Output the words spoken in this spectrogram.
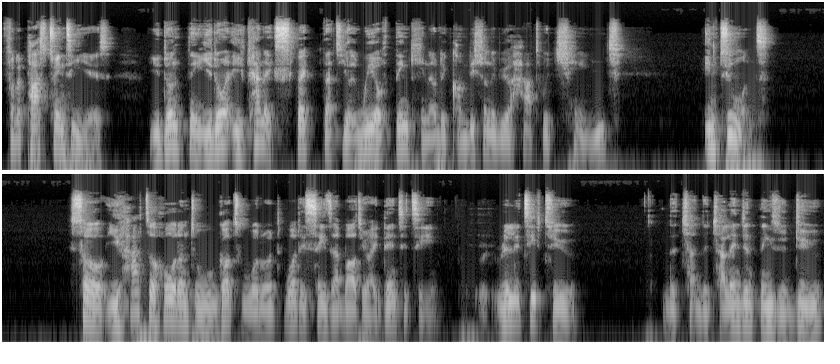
for the past 20 years, You don't think you don't you can't expect that your way of thinking or the condition of your heart will change in two months. So you have to hold on to God's word, what it says about your identity relative to the, the challenging things you do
